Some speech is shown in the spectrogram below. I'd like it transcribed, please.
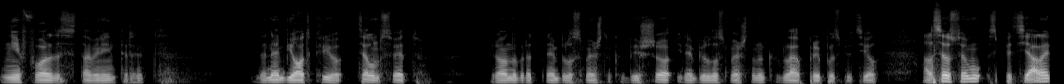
nije fora da se stavi na internet da ne bi otkrio celom svetu jer onda, brate, ne bi bilo smešno kad bi išao i ne bi bilo smešno kad gledao prvi put specijal. Ali sve u svemu, specijale,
